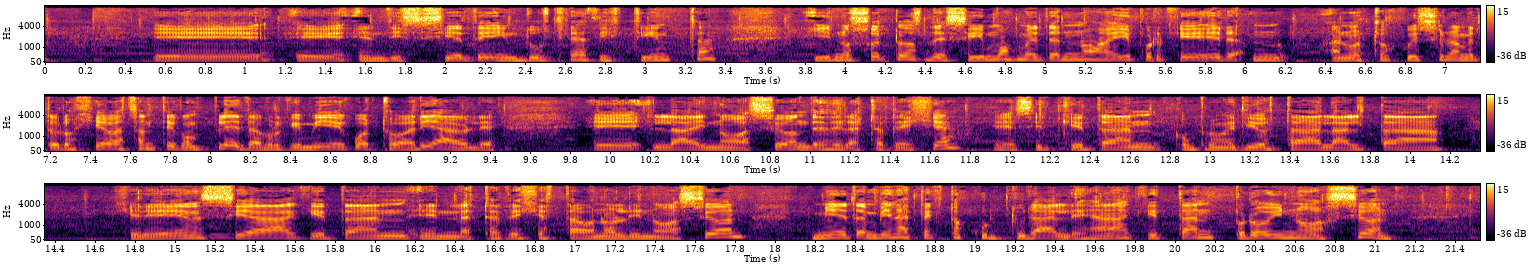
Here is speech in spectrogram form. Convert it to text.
eh, eh, en 17 industrias distintas y nosotros decidimos meternos ahí porque era a nuestro juicio una metodología bastante completa porque mide cuatro variables. Eh, la innovación desde la estrategia, es decir, qué tan comprometido está la alta gerencia, qué tan en la estrategia está o no la innovación, mide también aspectos culturales, ¿ah? qué tan pro innovación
